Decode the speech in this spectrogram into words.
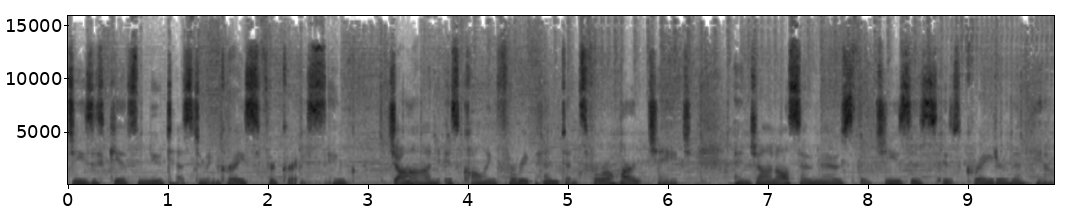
Jesus gives New Testament grace for grace. And John is calling for repentance, for a heart change. And John also knows that Jesus is greater than him.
